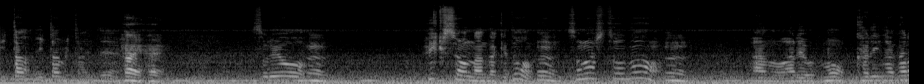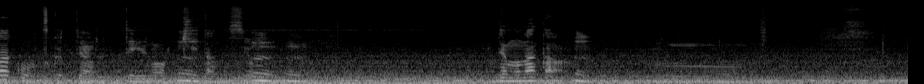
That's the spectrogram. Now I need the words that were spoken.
いた,、い、たみたいで、はいはい。それを、うん。フィクションなんだけど、うん。その人の,、うん。あのあれをもう借りながらこう作ってあるっていうのを聞いたんですよ、うんうん。でもなんかうんうーん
